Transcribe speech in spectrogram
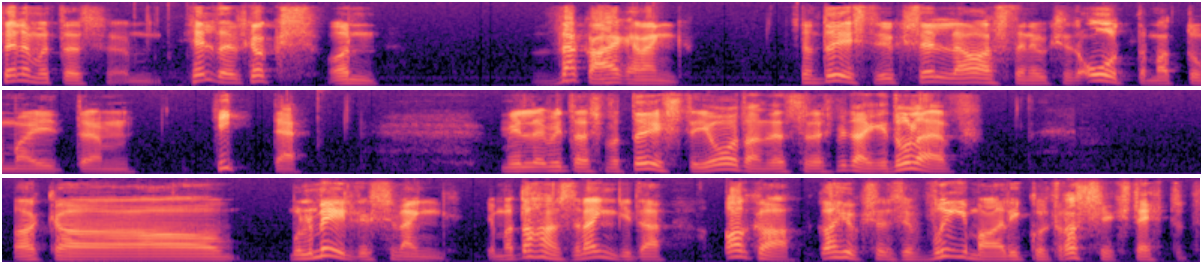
selles mõttes Helldivers kaks on väga äge mäng. see on tõesti üks selle aasta niisuguseid ootamatumaid ähm, hitte, mille, mida ma tõesti ei oodanud, et sellest midagi tuleb. aga mulle meeldib see mäng ja ma tahan seda mängida, aga kahjuks on see võimalikult raskeks tehtud,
